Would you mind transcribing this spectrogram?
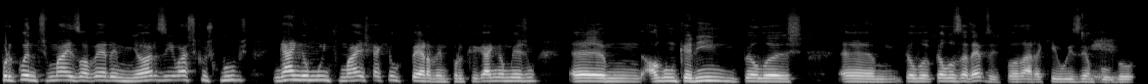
porque quantos mais houverem, melhores, e eu acho que os clubes ganham muito mais que aquilo que perdem, porque ganham mesmo um, algum carinho pelas um, pelo, pelos adeptos, e estou a dar aqui o exemplo do,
